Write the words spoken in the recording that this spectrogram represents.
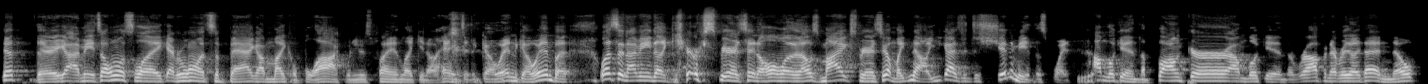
Yep, there you go. I mean, it's almost like everyone wants to bag on Michael Block when he was playing, like, you know, hey, did it go in, go in? But listen, I mean, like your experience in a whole hole, that was my experience too. I'm like, no, you guys are just shitting me at this point. I'm looking in the bunker, I'm looking in the rough and everything like that. And nope,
